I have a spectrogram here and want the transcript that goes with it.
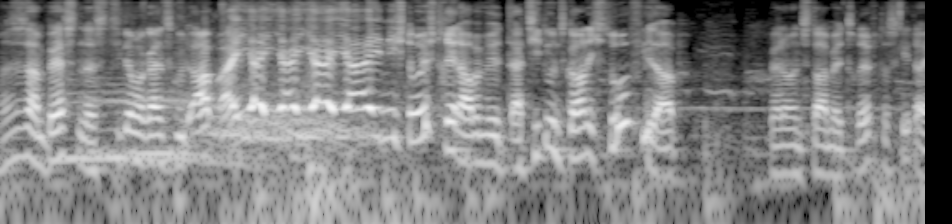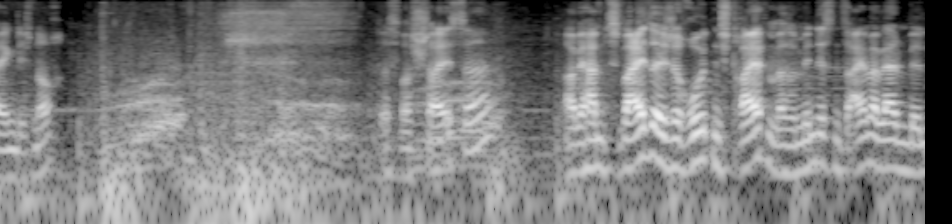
Was ist am besten? Das zieht immer ganz gut ab. Eieieiei, nicht durchdrehen. Aber wir, da zieht uns gar nicht so viel ab. Wenn er uns damit trifft. Das geht eigentlich noch. Das war scheiße. Aber wir haben zwei solche roten Streifen. Also mindestens einmal werden wir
